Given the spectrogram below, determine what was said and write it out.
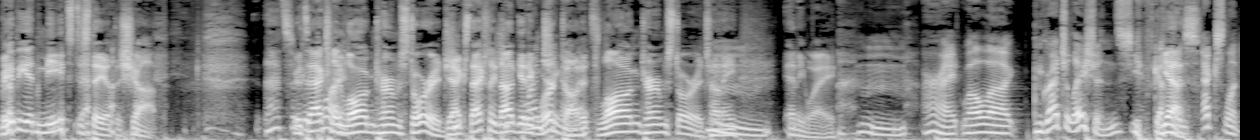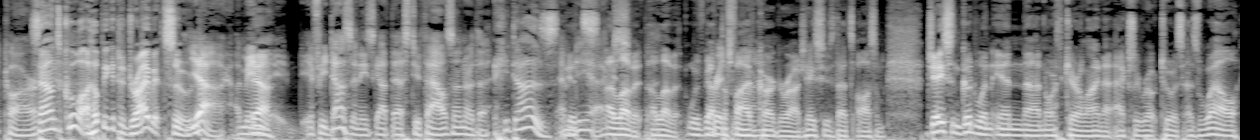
Maybe it needs to stay at the shop. That's a It's actually long term storage. It's actually not getting worked on on. it. It's long term storage, honey. Hmm. Anyway, All right. Well, uh, congratulations. You've got Yes. an excellent car. sounds cool. I hope you get to drive it soon. yeah. I mean, Yeah. if he doesn't, he's got the S2000 or the. He does. It's, MDX, I love it. I love it. We've got the five car garage. Jesus, that's awesome. Jason Goodwin in uh, North Carolina actually wrote to us as well.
